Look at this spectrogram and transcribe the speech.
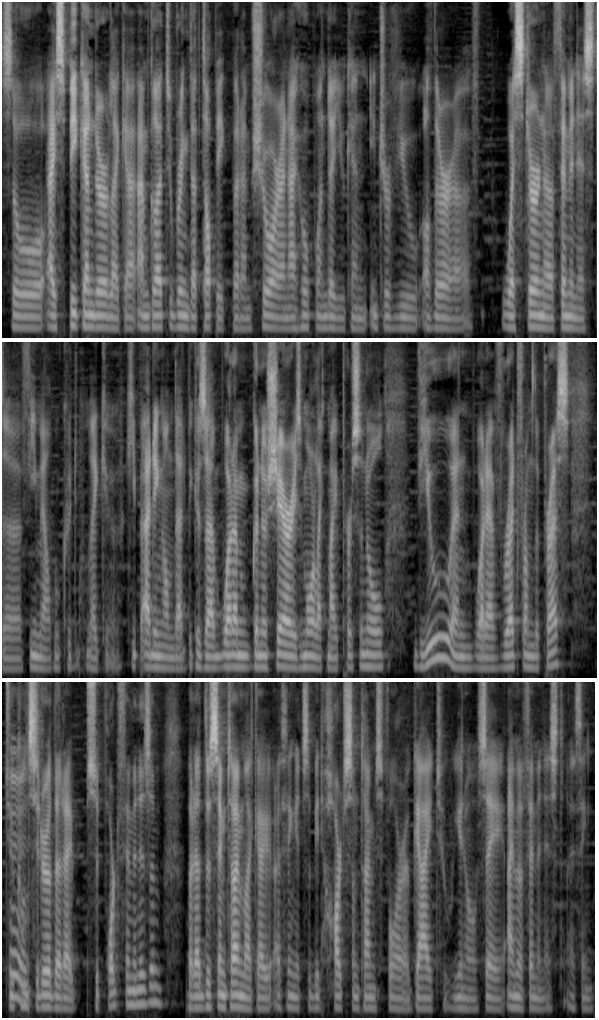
So I speak under, like, I'm glad to bring that topic, but I'm sure and I hope one day you can interview other uh, Western uh, feminist uh, female who could like uh, keep adding on that because uh, what I'm gonna share is more like my personal view and what I've read from the press to hmm. consider that I support feminism, but at the same time, like I, I think it's a bit hard sometimes for a guy to you know say I'm a feminist. I think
